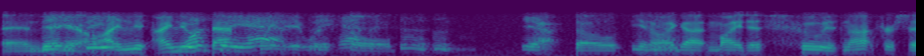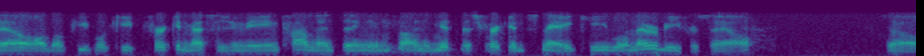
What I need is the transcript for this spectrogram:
And There you know, see, I knew I knew at that point ask, it was sold. yeah. So you know, Yeah. I got Midas, who is not for sale. Although people keep freaking messaging me and commenting and trying to get this freaking snake, he will never be for sale. So,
